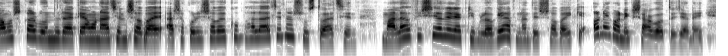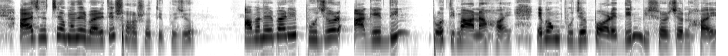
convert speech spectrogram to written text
নমস্কার বন্ধুরা, কেমন আছেন সবাই? আশা করি সবাই খুব ভালো আছেন আর সুস্থ আছেন। মালা অফিসিয়ালের একটি ব্লগে আপনাদের সবাইকে অনেক অনেক স্বাগত জানাই। আজ হচ্ছে আমাদের বাড়িতে সরস্বতী পুজো। আমাদের বাড়ি পুজোর আগের দিন প্রতিমা আনা হয় এবং পুজোর পরের দিন বিসর্জন হয়।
